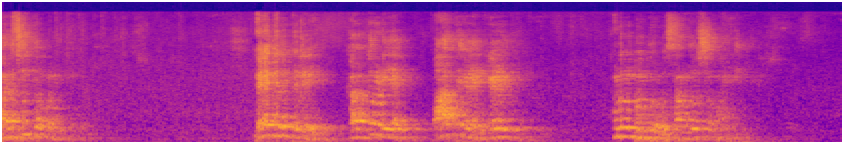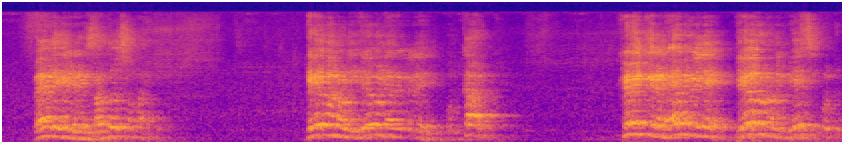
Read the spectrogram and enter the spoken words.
பரிசுத்தப்படுத்துங்கள் வேதத்திலே கர்த்தருடைய வார்த்தைகளை கேளுங்கள். குடும்பத்தோடு சந்தோஷமாகி வேலைகளிலே சந்தோஷமாகி தேவனோட இரவு நேரங்களிலே உட்கார் கிடைக்கிற நேரங்களிலே தேவனோடு பேசிக்கொண்டு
